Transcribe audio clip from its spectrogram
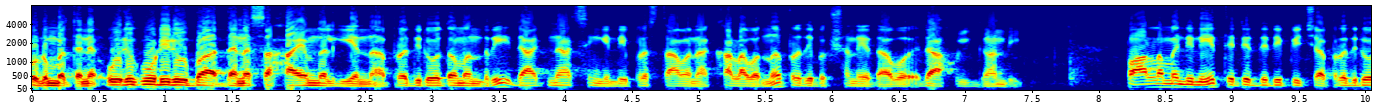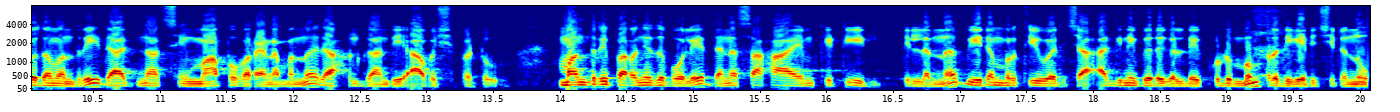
കുടുംബത്തിന് ഒരു കോടി രൂപ ധനസഹായം നൽകിയെന്ന പ്രതിരോധ മന്ത്രി രാജ്നാഥ് സിംഗിന്റെ പ്രസ്താവന കളവെന്ന് പ്രതിപക്ഷ നേതാവ് രാഹുൽ ഗാന്ധി. പാർലമെന്റിനെ തെറ്റിദ്ധരിപ്പിച്ച പ്രതിരോധ മന്ത്രി രാജ്നാഥ് സിംഗ് മാപ്പ് പറയണമെന്ന് രാഹുൽ ഗാന്ധി ആവശ്യപ്പെട്ടു. മന്ത്രി പറഞ്ഞതുപോലെ ധനസഹായം കിട്ടിയിട്ടില്ലെന്ന് വീരമൃത്യു വരിച്ച അഗ്നിവീറുകളുടെ കുടുംബം പ്രതികരിച്ചിരുന്നു.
